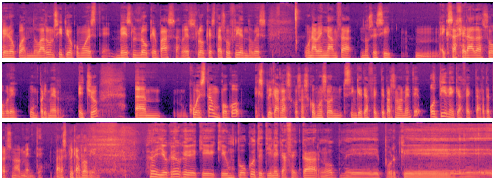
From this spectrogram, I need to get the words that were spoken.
Pero cuando vas a un sitio como este, ves lo que pasa, ves lo que está sufriendo, ves una venganza, no sé si mm, exagerada sobre un primer hecho, em, ¿cuesta un poco explicar las cosas como son sin que te afecte personalmente o tiene que afectarte personalmente para explicarlo bien? Yo creo que, que- que un poco te tiene que afectar, ¿no? Eh, porque,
